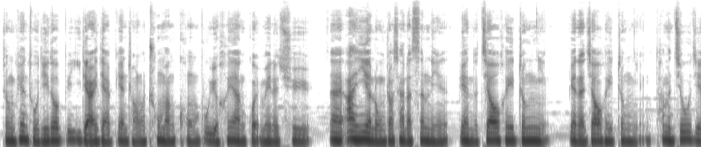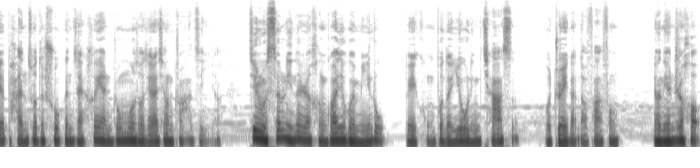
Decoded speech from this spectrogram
整片土地都一点一点变成了充满恐怖与黑暗鬼魅的区域。在暗夜笼罩下的森林变得焦黑狰狞，变得焦黑狰狞。它们纠结盘错的树根在黑暗中摸索起来，像爪子一样。进入森林的人很快就会迷路，被恐怖的幽灵掐死，或追赶到发疯。两年之后，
